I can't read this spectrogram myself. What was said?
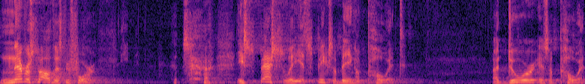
Never saw this before. Especially, it speaks of being a poet. A doer is a poet.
